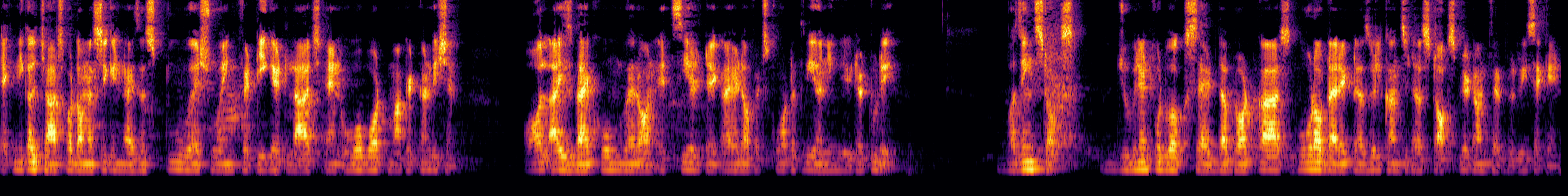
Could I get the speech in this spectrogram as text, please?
Technical charts for domestic indices too were showing fatigue at large and overbought market condition. All eyes back home were on HCL Tech ahead of its quarter 3 earning later today. Buzzing stocks. Jubilant FoodWorks said the broadcast board of directors will consider stock split on February 2nd.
